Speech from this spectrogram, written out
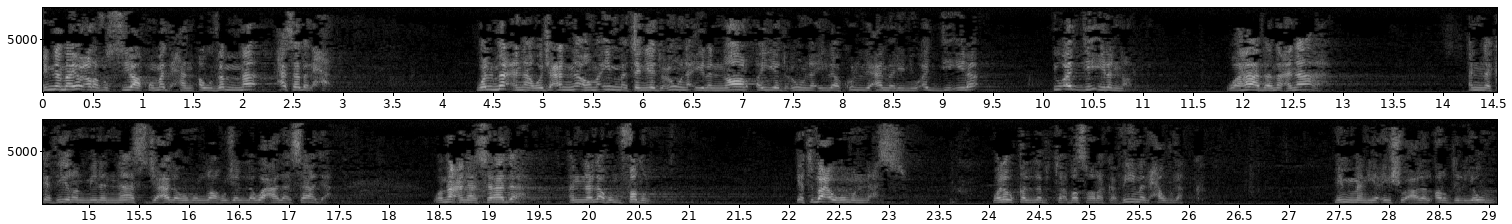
إنما يعرف السياق مدحا أو ذما حسب الحال. والمعنى وجعلناهم أئمة يدعون إلى النار أي يدعون إلى كل عمل يؤدي إلى يؤدي إلى النار. وهذا معناه أن كثيرا من الناس جعلهم الله جل وعلا سادة. ومعنى سادة أن لهم فضل يتبعهم الناس. ولو قلبت بصرك في من حولك ممن يعيش على الأرض اليوم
